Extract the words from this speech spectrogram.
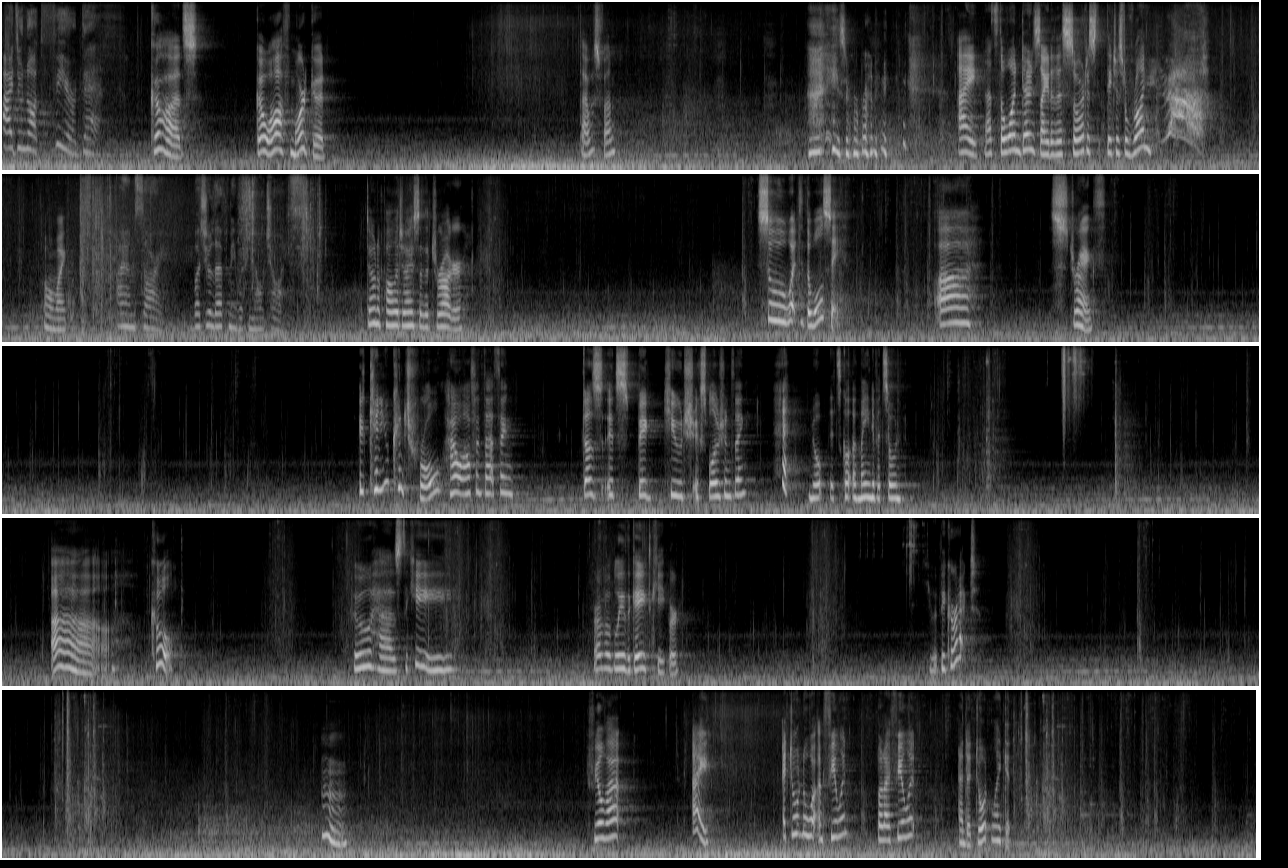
I do not fear death. Gods. Go off, Mordgood. That was fun. He's running. Aye, that's the one downside of this sword is they just run. Oh my. I am sorry, but you left me with no choice. Don't apologize to the Draugr. So, what did the wall say? Uh. Strength. It, can you control how often that thing does its big, huge explosion thing? Heh, nope, it's got a mind of its own. Oh, cool. Who has the key? Probably the gatekeeper. You would be correct. Hmm. Feel that? Aye. I don't know what I'm feeling, but I feel it, and I don't like it.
